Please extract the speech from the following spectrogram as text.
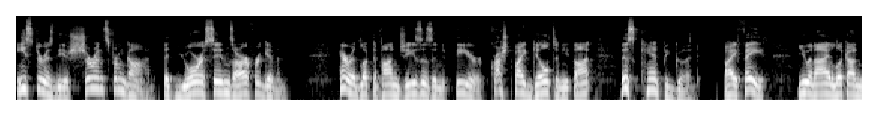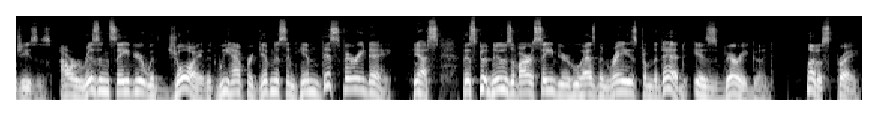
Easter is the assurance from God that your sins are forgiven. Herod looked upon Jesus in fear, crushed by guilt, and he thought, This can't be good. By faith, you and I look on Jesus, our risen Savior, with joy that we have forgiveness in Him this very day. Yes, this good news of our Savior who has been raised from the dead is very good. Let us pray.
